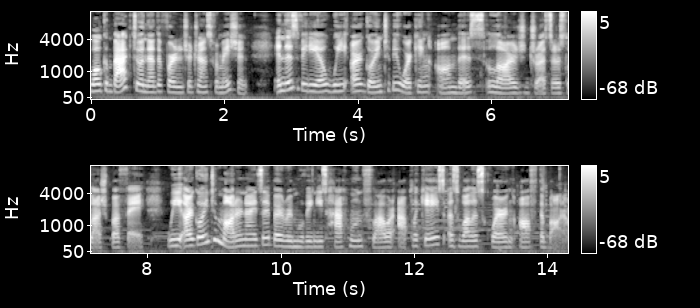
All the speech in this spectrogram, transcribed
Welcome back to another furniture transformation. In this video, we are going to be working on this large dresser slash buffet. We are going to modernize it by removing these half moon flower appliques as well as squaring off the bottom.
